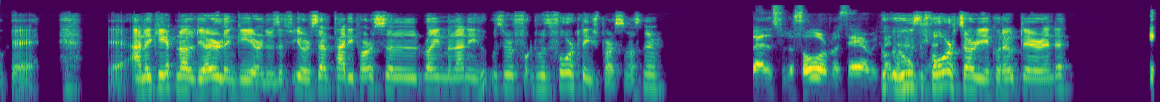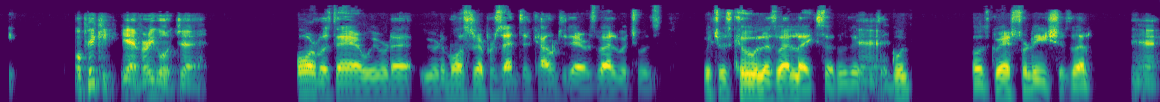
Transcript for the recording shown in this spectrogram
Okay. Yeah, and like getting all the Ireland gear, and there was a few yourself, Paddy Purcell, Ryan Mullaney. Who was there? There was a fourth Laois person, wasn't there? Well, so the four was there. Who, who was the fourth? Sorry, you cut out there, Enda. Oh, Picky. Yeah, very good. Yeah. Four was there. We were the we were the most represented county there as well, which was which was cool as well. Like so, there was a, yeah. a good. It was great for Laois as well. Yeah,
